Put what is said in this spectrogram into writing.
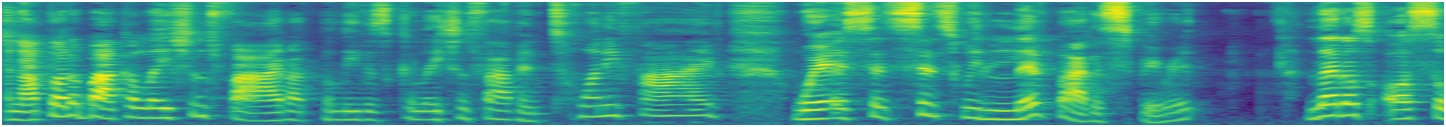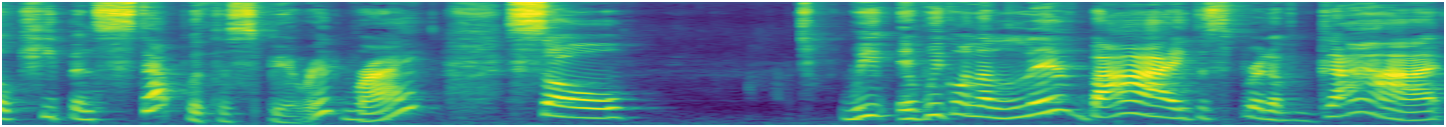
And I thought about Galatians 5, I believe it's Galatians 5 and 25, where it says, Since we live by the Spirit, let us also keep in step with the Spirit, right? So we if we're gonna live by the Spirit of God,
